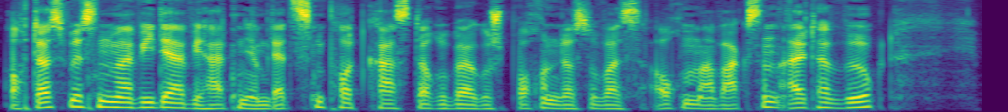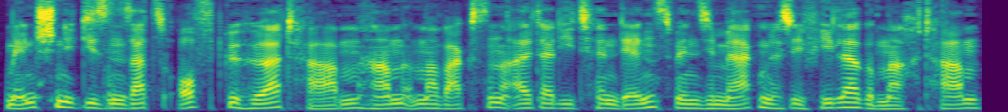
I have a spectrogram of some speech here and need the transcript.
auch das wissen wir wieder. Wir hatten ja im letzten Podcast darüber gesprochen, dass sowas auch im Erwachsenenalter wirkt Menschen, die diesen Satz oft gehört haben, haben im Erwachsenenalter die Tendenz, wenn sie merken, dass sie Fehler gemacht haben,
